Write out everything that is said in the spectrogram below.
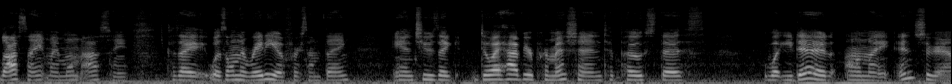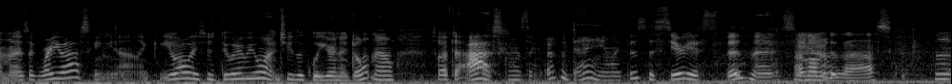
last night, my mom asked me because I was on the radio for something, and she was like, "Do I have your permission to post this, what you did, on my Instagram?" And I was like, "Why are you asking me that? Like, you always just do whatever you want." And she's like, "Well, you're an adult now, so I have to ask." And I was like, "Oh, dang! Like this is a serious business." my you mom know? doesn't ask. Uh,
